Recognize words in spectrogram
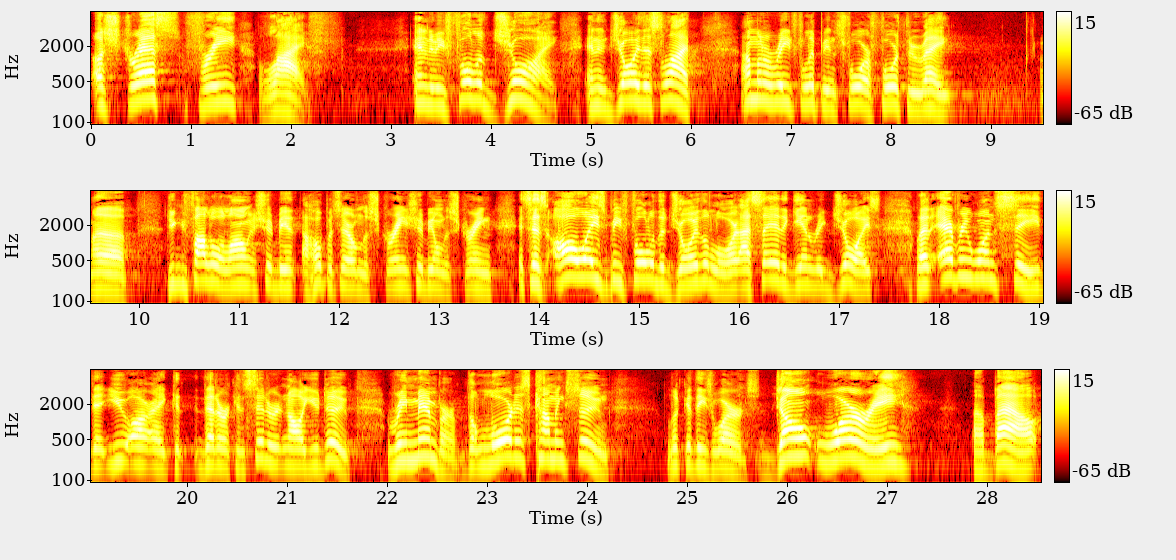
a stress free life and to be full of joy and enjoy this life. I'm going to read Philippians 4 4 through 8. Uh, you can follow along. It should be, I hope it's there on the screen. It should be on the screen. It says, Always be full of the joy of the Lord. I say it again, rejoice. Let everyone see that you are a, that are considerate in all you do. Remember, the Lord is coming soon. Look at these words. Don't worry about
